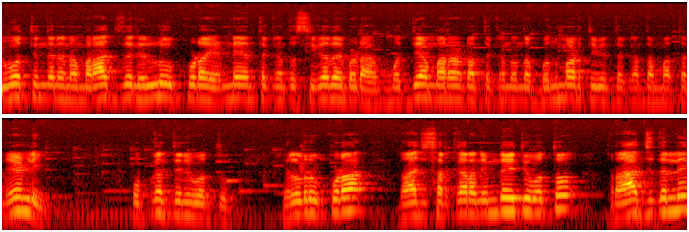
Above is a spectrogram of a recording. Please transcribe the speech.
ಇವತ್ತಿಂದನೇ ನಮ್ಮ ರಾಜ್ಯದಲ್ಲಿ ಎಲ್ಲೂ ಕೂಡ ಎಣ್ಣೆ ಅಂತಕ್ಕಂಥ ಸಿಗೋದೇ ಬೇಡ. ಮದ್ಯ ಮಾರಾಟ ಅಂತಕ್ಕಂಥ ಬಂದ್ ಮಾಡ್ತೀವಿ ಅಂತಕ್ಕಂಥ ಮಾತನ್ನು ಹೇಳಿ. ಒಪ್ಕೊಂತೀನಿ ಇವತ್ತು. ಎಲ್ಲರೂ ಕೂಡ ರಾಜ್ಯ ಸರ್ಕಾರ ನಿಮ್ಮದೇ ಐತಿ ಇವತ್ತು. ರಾಜ್ಯದಲ್ಲಿ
